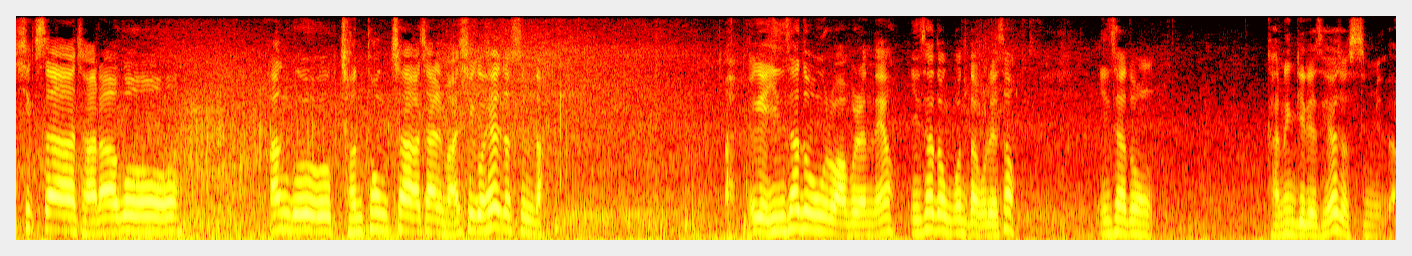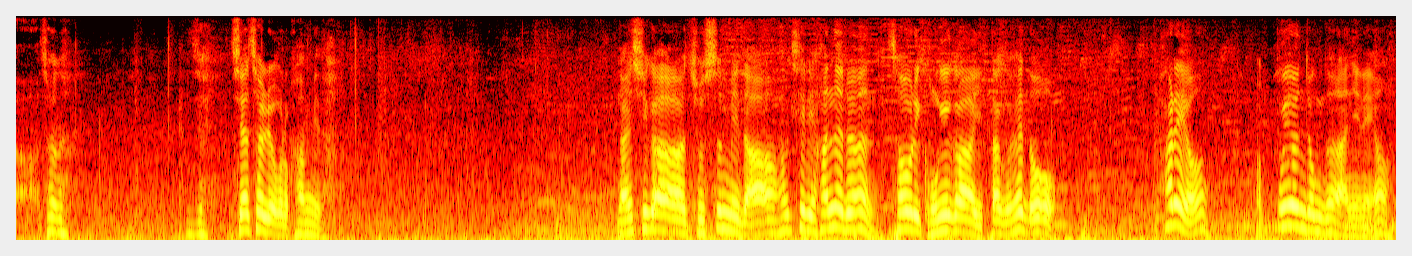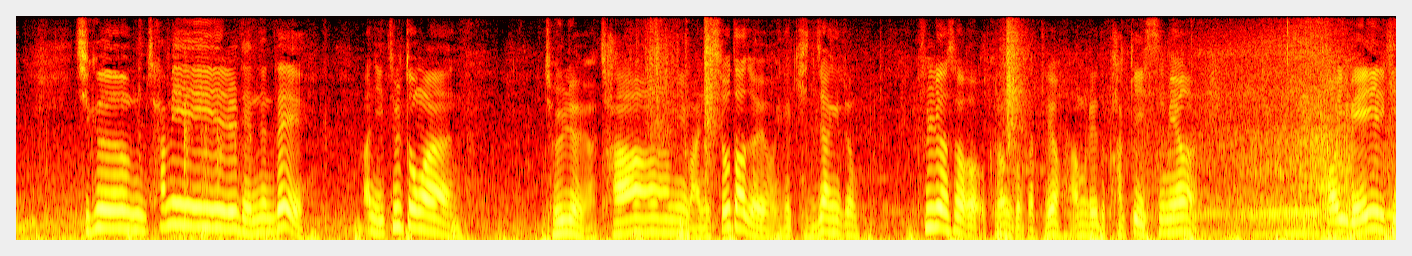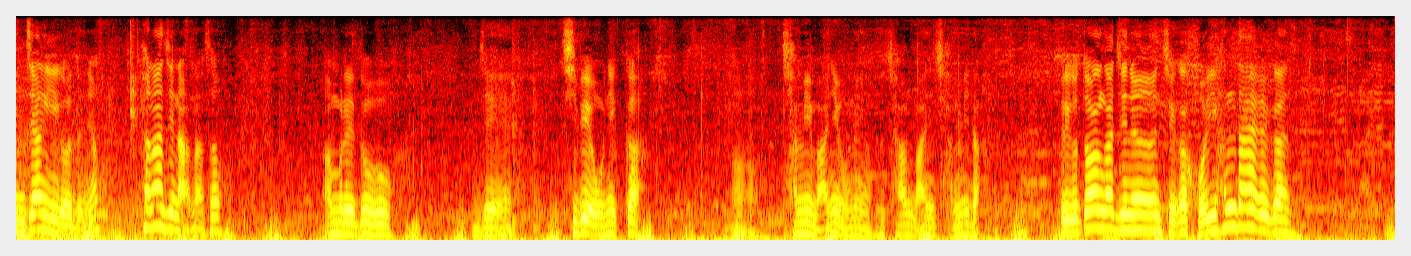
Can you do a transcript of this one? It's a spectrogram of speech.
식사 잘하고 한국 전통차 잘 마시고 헤어졌습니다. 아, 여기 인사동으로 와버렸네요. 인사동 본다고 그래서 인사동 가는 길에서 헤어졌습니다. 저는 이제 지하철역으로 갑니다. 날씨가 좋습니다. 확실히 하늘은 서울이 공해가 있다고 해도 화래요. 막 뿌연 정도는 아니네요. 지금 3일 됐는데 한 이틀 동안 졸려요. 잠이 많이 쏟아져요. 그러니까 긴장이 좀 풀려서 그런 것 같아요. 아무래도 밖에 있으면 거의 매일 긴장이거든요. 편하지는 않아서 아무래도 이제 집에 오니까 어, 잠이 많이 오네요. 잠 많이 잡니다. 그리고 또 한 가지는 제가 거의 한 달간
